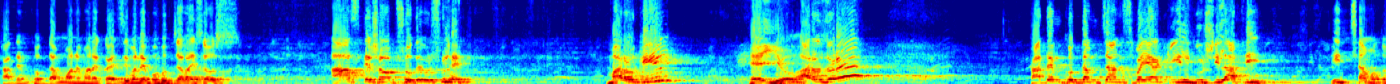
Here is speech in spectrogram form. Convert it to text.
খাদেম খুদ্দাম মনে মনে কয়, জীবনে বহুত জ্বালাইছস। আজকে সব সুদে উসুলে। মারো কিল? হেইয়ো, আরও জোরে। খাদেম খুদ্দাম চান্স পাইয়া কিল, ঘুষি, লাথি। ইচ্ছা মতো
